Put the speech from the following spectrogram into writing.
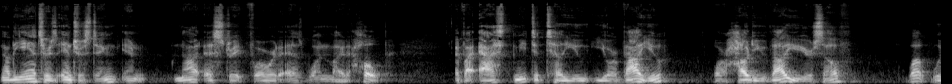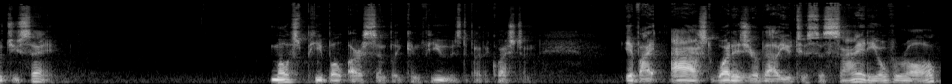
Now, the answer is interesting and not as straightforward as one might hope. If I asked me to tell you your value, or how do you value yourself, what would you say? Most people are simply confused by the question. If I asked, What is your value to society overall?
